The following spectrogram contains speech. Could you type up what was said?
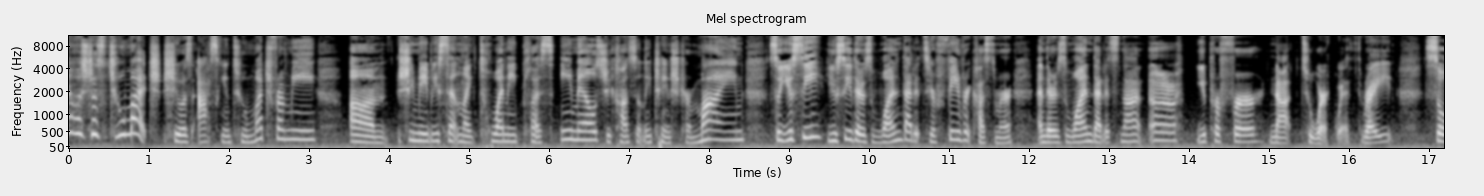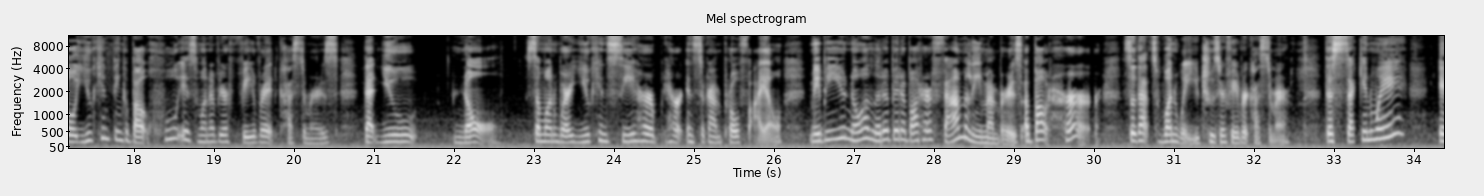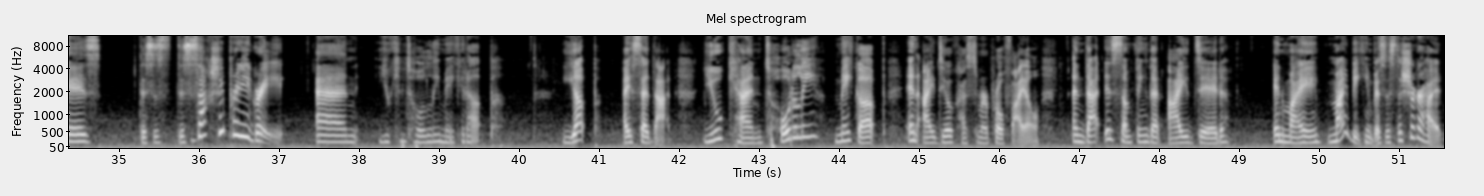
it was just too much. She was asking too much from me. Um, she maybe sent like 20 plus emails. She constantly changed her mind. So you see, you see, there's one that it's your favorite customer, and there's one that it's not, uh, you prefer not to work with, right? So you can think about who is one of your favorite customers that you know someone where you can see her her Instagram profile. Maybe you know a little bit about her family members, about her. So that's one way you choose your favorite customer. The second way is this is this is actually pretty great and you can totally make it up. Yup, I said that. You can totally make up an ideal customer profile. And that is something that I did in my my baking business, the Sugar Hut.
